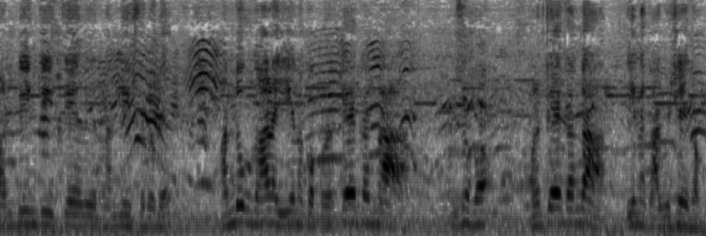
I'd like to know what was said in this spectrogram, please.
పండించి ఇచ్చేది నందీశ్వరుడే. అందుకు కాన ఈయనకు ప్రత్యేకంగా ప్రత్యేకంగా ఈయనకు అభిషేకం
